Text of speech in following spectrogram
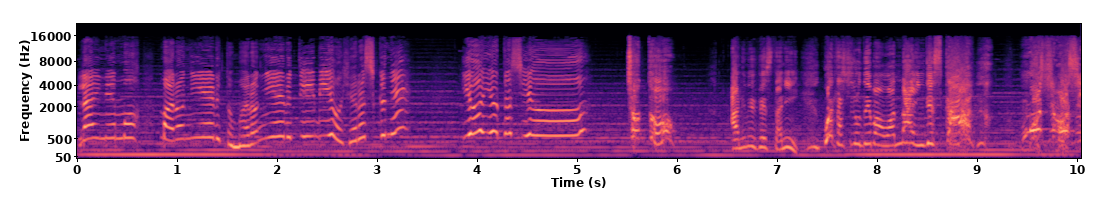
来年もマロニエールとマロニエール TV をよろしくね。良いお年を。ちょっとアニメフェスタに私の出番はないんですか？もしもし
